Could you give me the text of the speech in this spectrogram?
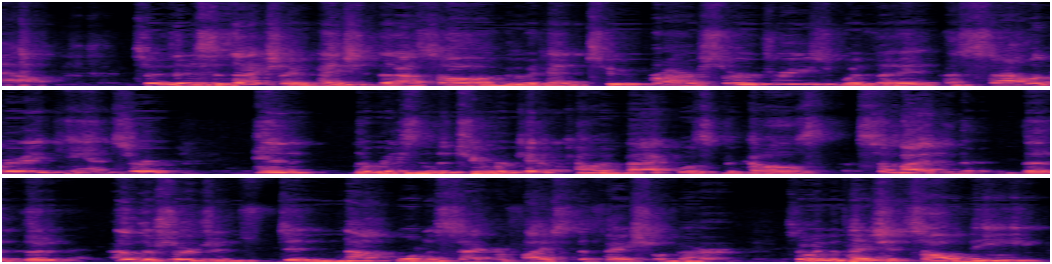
out. So this is actually a patient that I saw who had had two prior surgeries with a, a salivary cancer. And the reason the tumor kept coming back was because somebody, the, the, the other surgeons did not want to sacrifice the facial nerve. So when the patient saw me,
